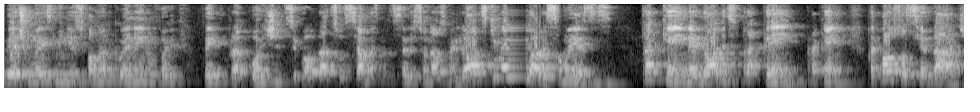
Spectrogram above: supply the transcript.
vejo um ex-ministro falando que o Enem não foi feito para corrigir desigualdade social, mas para selecionar os melhores. Que melhores são esses? Para quem? Melhores para quem? Para quem? Para qual sociedade?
